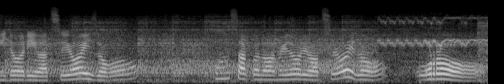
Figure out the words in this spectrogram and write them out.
緑は強いぞ。本作の緑は強いぞ。おろ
